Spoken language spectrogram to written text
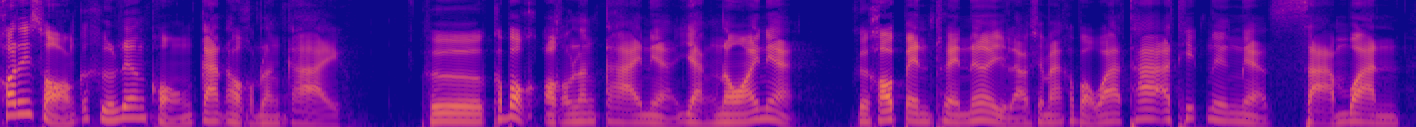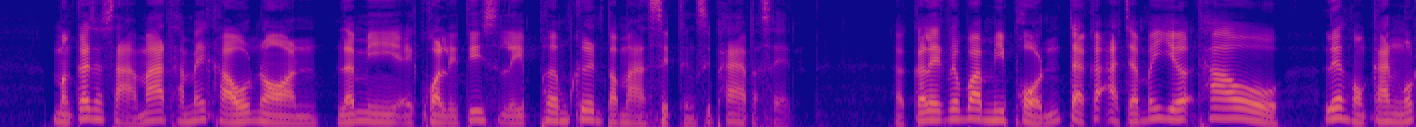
ข้อที่ 2 ก็คือเรื่องของการออกกำลังกาย คือเขาบอกออกกำลังกายเนี่ยอย่างน้อยเนี่ยคือเขาเป็นเทรนเนอร์อยู่แล้วใช่ไหมเขาบอกว่าถ้าอาทิตย์หนึ่งเนี่ย3 วันมันก็จะสามารถทำให้เขานอน และมีไอ้ quality sleep เพิ่มขึ้นประมาณ 10-15%ก็เรียกได้ว่ามีผลแต่ก็อาจจะไม่เยอะเท่าเรื่องของการงด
